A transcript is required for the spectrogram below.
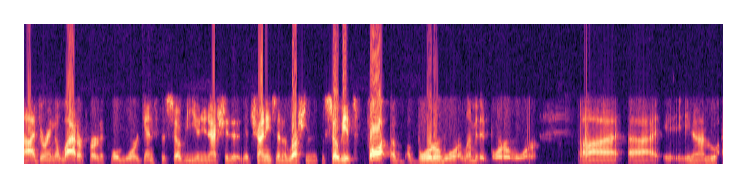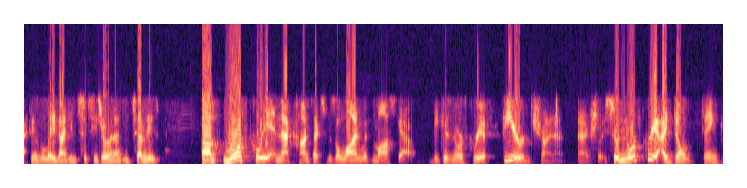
uh, during the latter part of the Cold War against the Soviet Union. Actually, the, the Chinese and the Russians, the Soviets fought a, a border war, a limited border war. Uh, uh, you know, I think the late 1960s, early 1970s. Um, North Korea, in that context, was aligned with Moscow because North Korea feared China. Actually, so North Korea, I don't think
